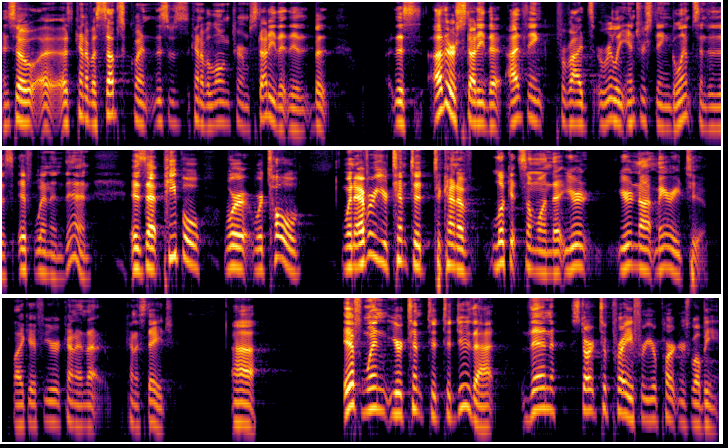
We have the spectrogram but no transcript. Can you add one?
And so, uh, as kind of a subsequent, this was kind of a long term study that did, but this other study that I think provides a really interesting glimpse into this if, when, and then is that people were, were told whenever you're tempted to kind of look at someone that you're, you're not married to, like if you're kind of in that kind of stage, uh, if when you're tempted to do that, then start to pray for your partner's well being,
